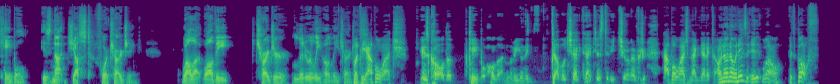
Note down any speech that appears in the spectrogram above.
cable is not just for charging, while uh, while the charger literally only charges. But the Apple Watch is called a cable. Hold on, let me let me double check that just to be sure. I'm pretty sure Apple Watch magnetic. Oh no, no, it is. It well, it's both.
